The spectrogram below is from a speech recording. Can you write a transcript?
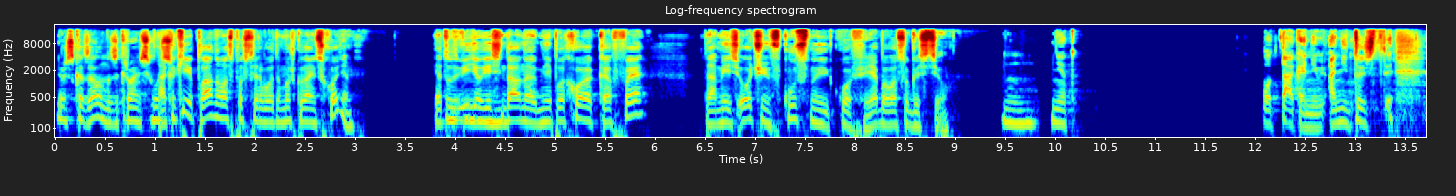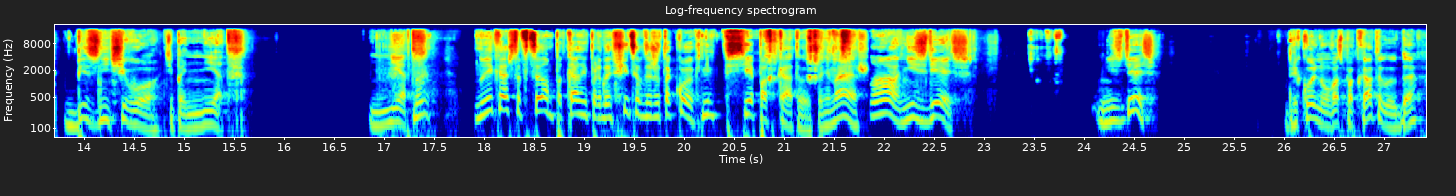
Я же сказал, мы закрываемся в 8. А какие планы у вас после работы? Может, куда-нибудь сходим? Я тут mm-hmm. видел, есть недавно неплохое кафе, там есть очень вкусный кофе, я бы вас угостил. Нет. Вот так они, они, то есть, без ничего, типа, нет. Нет. Ну, ну, мне кажется, в целом подкатывать продавщицам даже такое, к ним все подкатывают, понимаешь? А, не здесь. Не здесь. Прикольно, у вас подкатывают, да?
